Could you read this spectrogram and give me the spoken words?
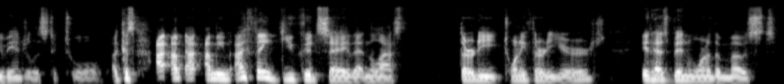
evangelistic tool? Uh, because I, I I mean I think you could say that in the last 30 20 30 years it has been one of the most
